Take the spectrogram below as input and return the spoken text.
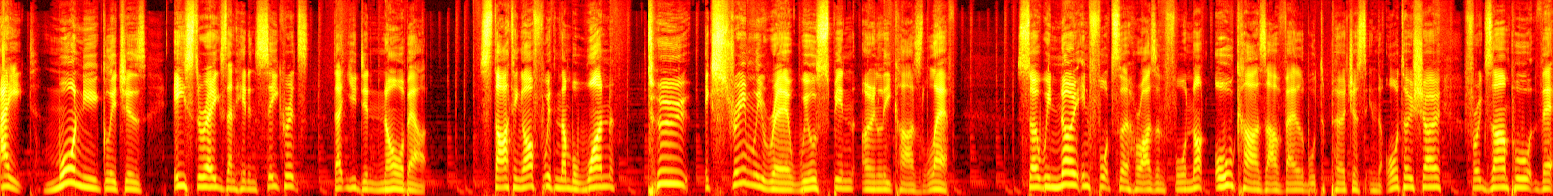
8 more new glitches Easter eggs and hidden secrets that you didn't know about. Starting off with number one, two extremely rare wheel spin only cars left. So we know in Forza Horizon 4 not all cars are available to purchase in the auto show. For example, there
